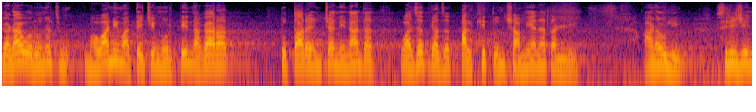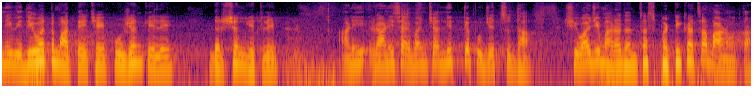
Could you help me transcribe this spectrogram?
गडावरूनच भवानी मातेची मूर्ती नगारात तुताऱ्यांच्या निनादात वाजत गाजत पालखीतून शामियानात आणली. आणवली. श्रीजींनी विधिवत मातेचे पूजन केले. दर्शन घेतले. आणि राणीसाहेबांच्या नित्यपूजेतसुद्धा शिवाजी महाराजांचा स्फटिकाचा बाण होता.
